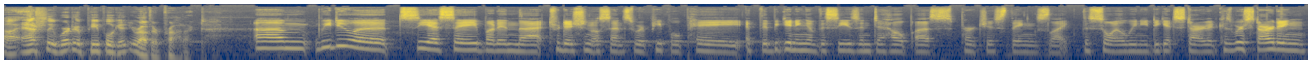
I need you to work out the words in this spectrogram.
Uh, Ashley, where do people get your other product? We do a CSA, but in that traditional sense where people pay at the beginning of the season to help us purchase things like the soil we need to get started, because we're starting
